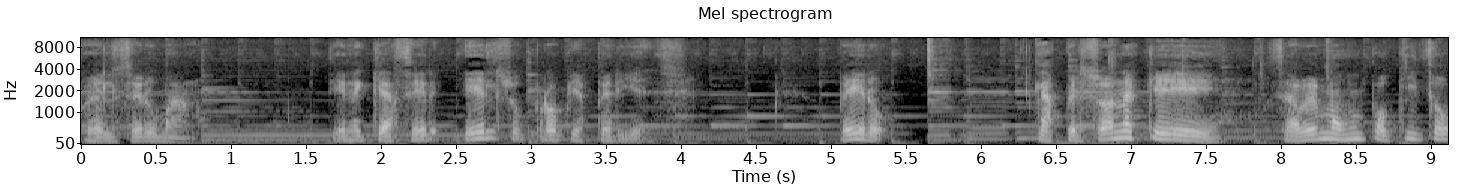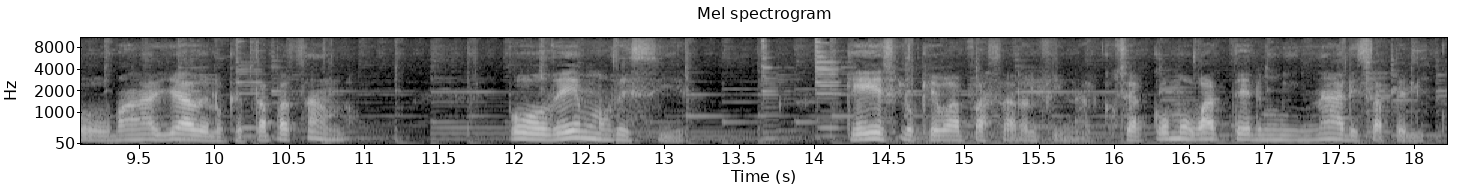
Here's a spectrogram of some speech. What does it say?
pues, el ser humano. Tiene que hacer él su propia experiencia. Pero las personas que sabemos un poquito más allá de lo que está pasando, podemos decir qué es lo que va a pasar al final, o sea, cómo va a terminar esa película.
